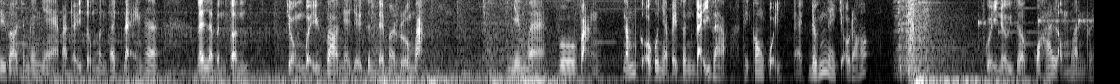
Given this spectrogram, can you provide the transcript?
khi vào trong căn nhà bà Thủy tưởng mình thoát nạn ha. Lấy là bình tĩnh Chuẩn bị vào nhà vệ sinh để mà rửa mặt. Nhưng mà vừa vặn nắm cửa của nhà vệ sinh đẩy vào Thì con quỷ đã đứng ngay chỗ đó. Quỷ nữ giờ quá lộng hành rồi.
